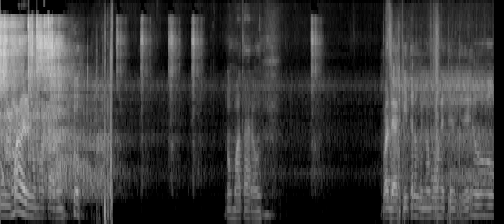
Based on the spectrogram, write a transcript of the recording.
Uh, madre, nos mataron. Nos mataron. Vale, aquí terminamos este video.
